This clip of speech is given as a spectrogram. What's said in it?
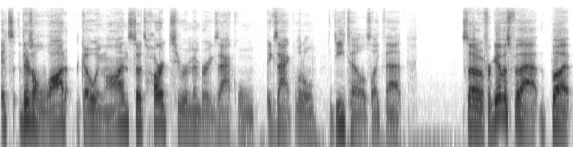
it's there's a lot going on, so it's hard to remember exact exact little details like that. So forgive us for that, but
